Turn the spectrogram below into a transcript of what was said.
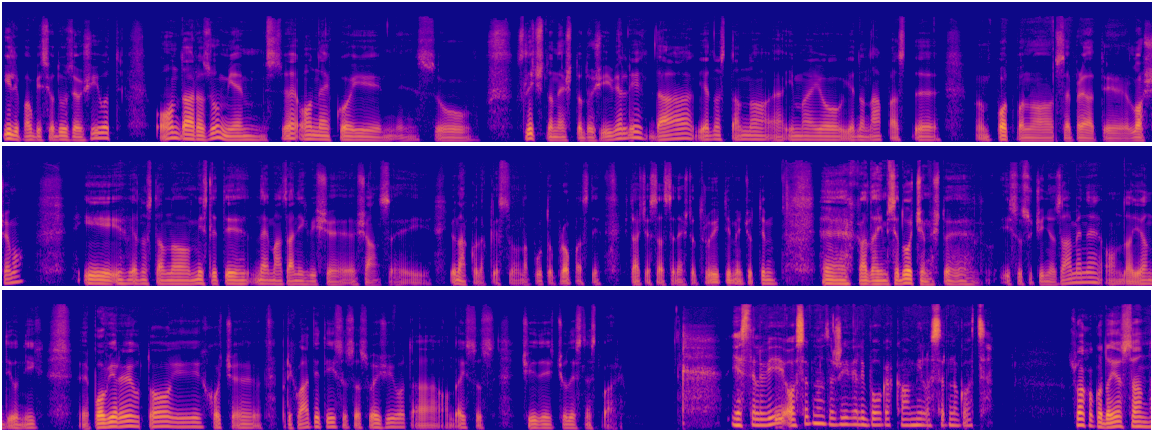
ili pak bi se oduzeo život, onda razumijem sve one koji su slično nešto doživjeli da jednostavno e, imaju jednu napast e, potpuno se predati lošemu i jednostavno misliti nema za njih više šanse. I onako dakle su na putu propasti, šta će sad se nešto trujiti. Međutim, e, kada im se doćem što je Isus učinio za mene, onda jedan dio njih e, povjeruje u to i hoće prihvatiti Isusa u svoj život, a onda Isus čini čudesne stvari. Jeste li vi osobno doživjeli Boga kao milosrdnog oca? Svakako da jesam,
